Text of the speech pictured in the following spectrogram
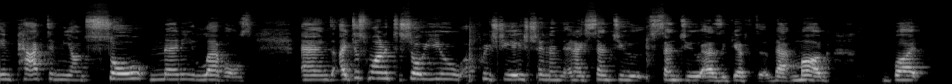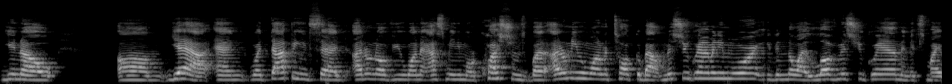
impacted me on so many levels. And I just wanted to show you appreciation and, and I sent you sent you as a gift that mug. But you know, um yeah and with that being said i don't know if you want to ask me any more questions but i don't even want to talk about mr graham anymore even though i love mr graham and it's my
